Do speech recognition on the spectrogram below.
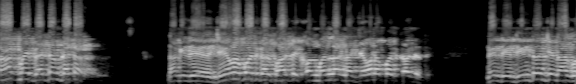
not my bread and better నాకు ఇది జీవనోపాధి కాదు పాలిటిక్స్ కొంతమంది నాకు జీవనోపాధి కాదు అది నేను దీంట్లోంచి నాకు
